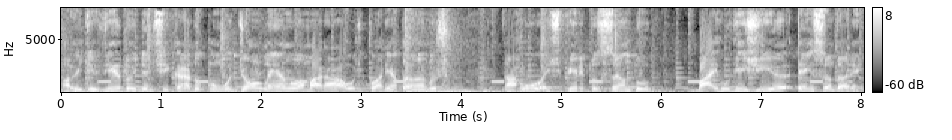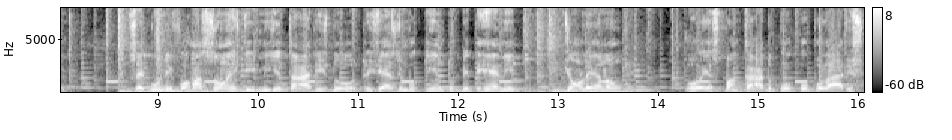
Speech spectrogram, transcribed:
ao indivíduo identificado como John Leno Amaral, de 40 anos, na rua Espírito Santo, bairro Vigia, em Santarém. Segundo informações de militares do 35º BPM, John Lennon foi espancado por populares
